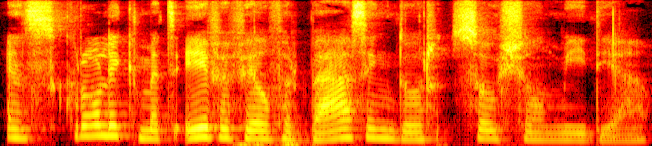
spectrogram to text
en scroll ik met evenveel verbazing door social media.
